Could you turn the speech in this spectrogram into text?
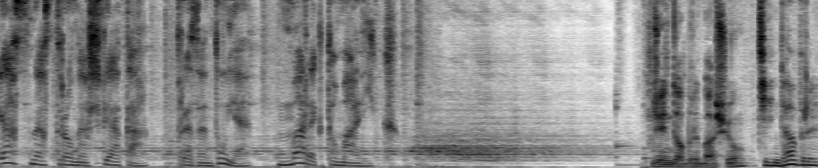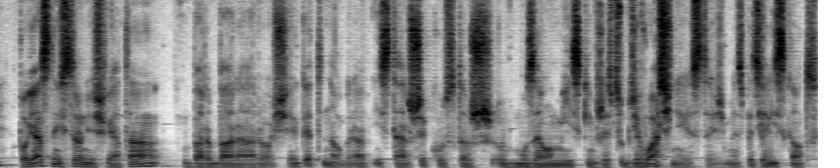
Jasna strona świata prezentuje Marek Tomalik. Dzień dobry, Basiu. Dzień dobry. Po jasnej stronie świata Barbara Rosiek, etnograf i starszy kustosz w Muzeum Miejskim w Żywcu, gdzie właśnie jesteśmy. Specjalistka od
